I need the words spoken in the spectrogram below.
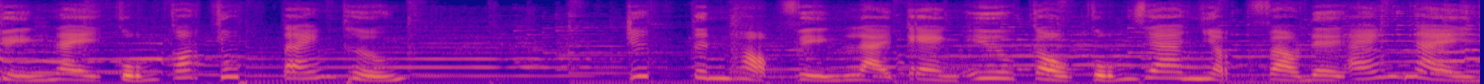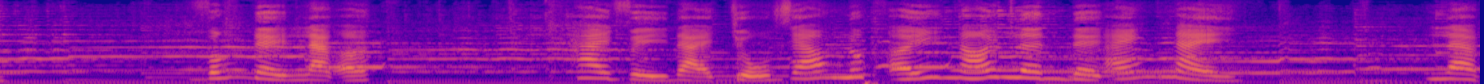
chuyện này cũng có chút tán thưởng. Trích tinh học viện lại càng yêu cầu cũng gia nhập vào đề án này. Vấn đề là ở, Hai vị đại chủ giáo lúc ấy nói lên đề án này Là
